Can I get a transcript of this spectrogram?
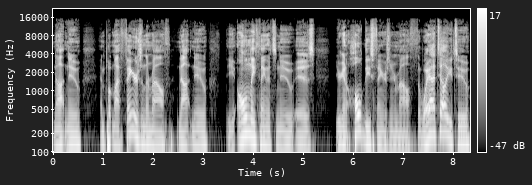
not new, and put my fingers in their mouth, not new. The only thing that's new is you're gonna hold these fingers in your mouth the way I tell you to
